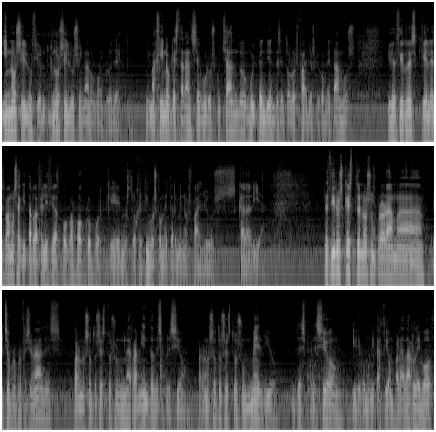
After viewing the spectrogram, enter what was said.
y no se, ilusionaron con el proyecto. Me imagino que estarán seguros escuchando, muy pendientes de todos los fallos que cometamos y decirles que les vamos a quitar la felicidad poco a poco porque nuestro objetivo es cometer menos fallos cada día. Deciros que este no es un programa hecho por profesionales, para nosotros esto es una herramienta de expresión, para nosotros esto es un medio de expresión y de comunicación para darle voz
